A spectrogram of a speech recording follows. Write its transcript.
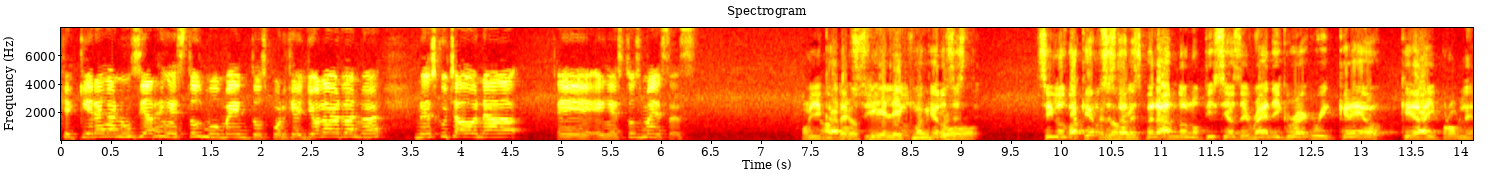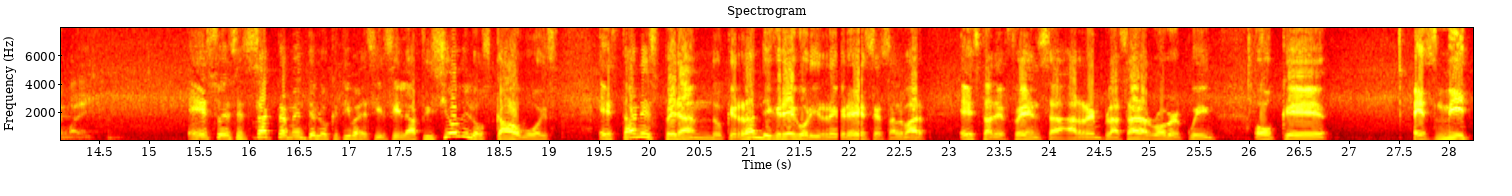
que quieran anunciar en estos momentos, porque yo la verdad no he, no he escuchado nada eh, en estos meses. Oye, Carlos, si, el equipo... Los vaqueros si los vaqueros están esperando noticias de Randy Gregory, creo que hay problema ahí. Eso es exactamente lo que te iba a decir. Si la afición y los Cowboys están esperando que Randy Gregory regrese a salvar esta defensa, a reemplazar a Robert Quinn o que Smith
